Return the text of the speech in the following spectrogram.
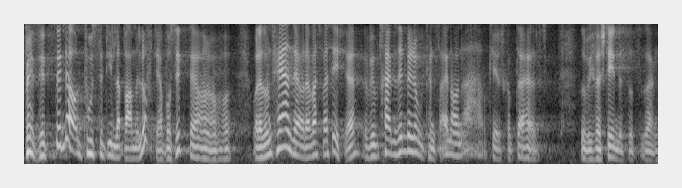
wer sitzt denn da und pustet die warme Luft? Ja, wo sitzt der? Oder so ein Fernseher oder was weiß ich. Ja? Wir betreiben Sinnbildung, wir können es einordnen. Ah, okay, das kommt daher. Das, so, wir verstehen das sozusagen.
